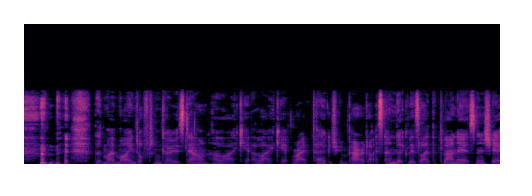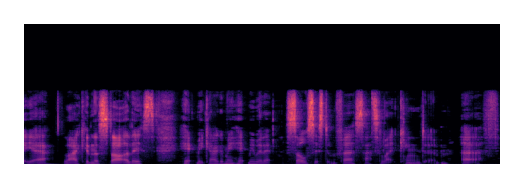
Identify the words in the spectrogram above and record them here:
that my mind often goes down. I like it, I like it. Right, Purgatory and Paradise. And look, there's like the planets and shit. Yeah, like in the start of this. Hit me, Kagami, hit me with it. Sol System, First Satellite Kingdom, Earth.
